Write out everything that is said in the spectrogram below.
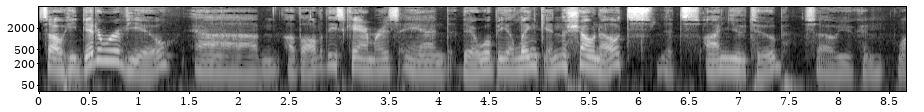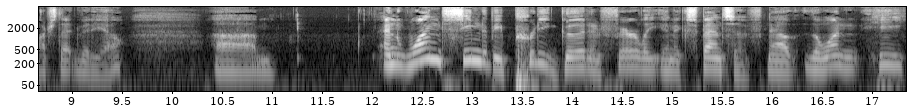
so he did a review um, of all of these cameras, and there will be a link in the show notes. It's on YouTube, so you can watch that video. Um, and one seemed to be pretty good and fairly inexpensive. Now, the one he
